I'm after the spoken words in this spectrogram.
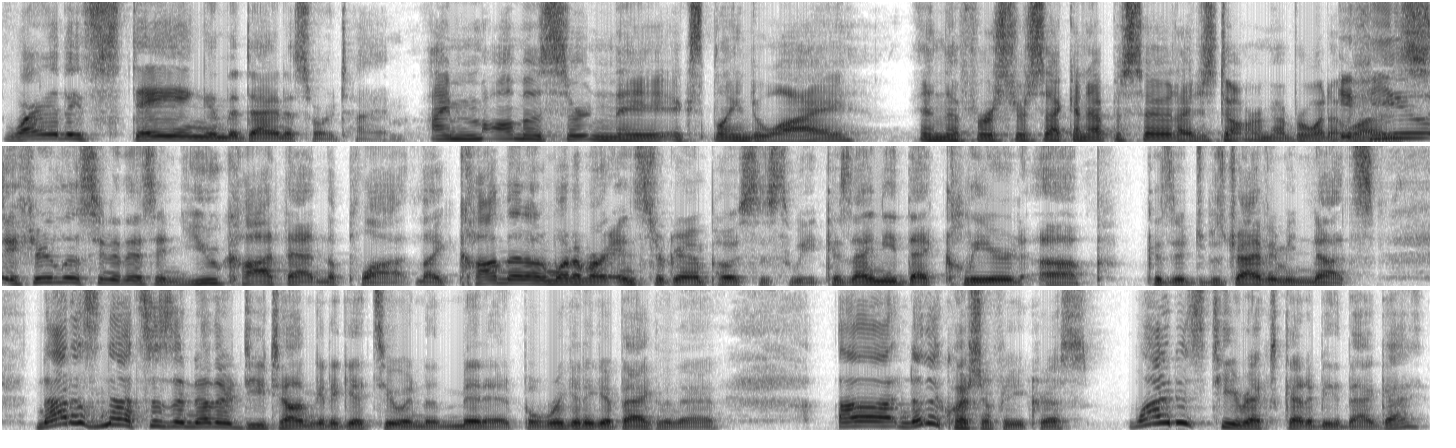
Why are they staying in the dinosaur time? I'm almost certain they explained why in the first or second episode. I just don't remember what it If was. you if you're listening to this and you caught that in the plot, like comment on one of our Instagram posts this week because I need that cleared up because it was driving me nuts. Not as nuts as another detail I'm going to get to in a minute, but we're going to get back to that. Uh, another question for you, Chris. Why does T Rex got to be the bad guy?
